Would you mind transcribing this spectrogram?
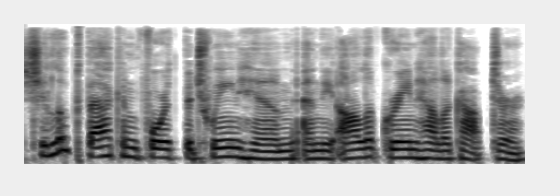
She looked back and forth between him and the olive green helicopter.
